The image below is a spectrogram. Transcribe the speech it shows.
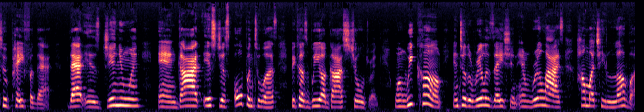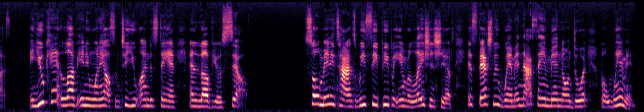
to pay for that. That is genuine, and God is just open to us because we are God's children. When we come into the realization and realize how much He loves us, and you can't love anyone else until you understand and love yourself so many times we see people in relationships, especially women, not saying men don't do it, but women,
